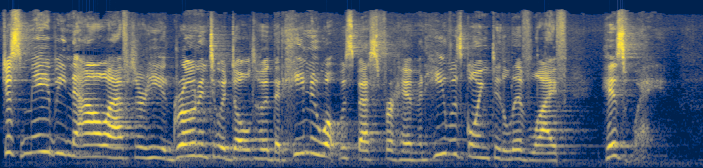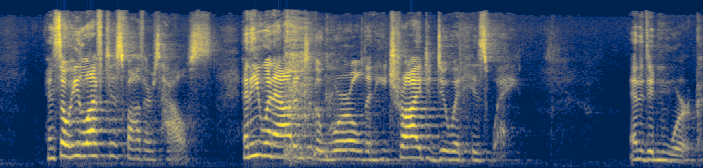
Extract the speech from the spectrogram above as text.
Just maybe now, after he had grown into adulthood, that he knew what was best for him and he was going to live life his way. And so he left his father's house and he went out into the world and he tried to do it his way. And it didn't work.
